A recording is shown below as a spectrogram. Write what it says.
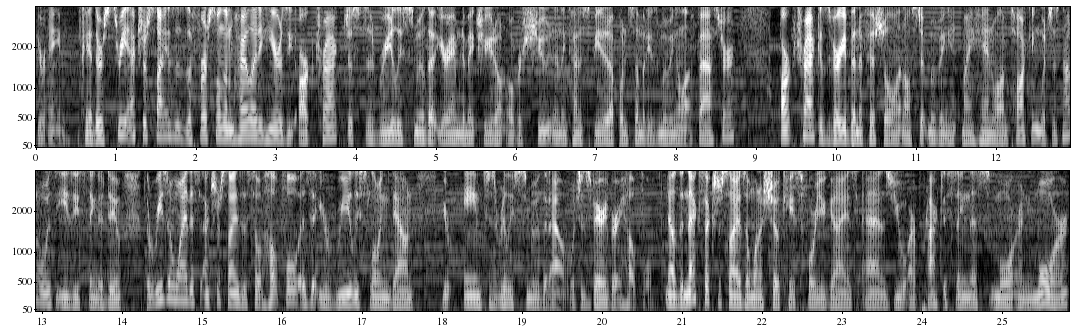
your aim. Okay, there's three exercises. The first one that I'm highlighting here is the arc track, just to really smooth out your aim to make sure you don't overshoot and then kind of speed it up when somebody is moving a lot faster. Arc track is very beneficial, and I'll stop moving my hand while I'm talking, which is not always the easiest thing to do. The reason why this exercise is so helpful is that you're really slowing down your aim to really smooth it out, which is very, very helpful. Now, the next exercise I want to showcase for you guys as you are practicing this more and more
